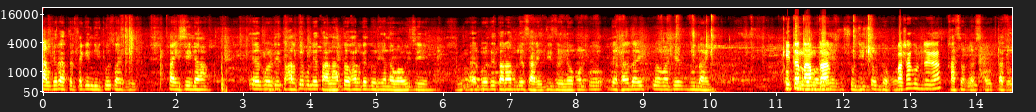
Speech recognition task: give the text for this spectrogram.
কালকে রাতের থেকে নিখোঁজ আছে পাইছি না। এরপর দিয়ে কালকে বলে থানা তো কালকে দরিয়া নেওয়া হয়েছে এরপর দিয়ে তারা বলে সারি দিয়েছে এখন তো দেখা যায় আমাদের জুলাই। কি তার নাম তার? সুজিত বাসা কোন জায়গা? খাসর গাছ কাছর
